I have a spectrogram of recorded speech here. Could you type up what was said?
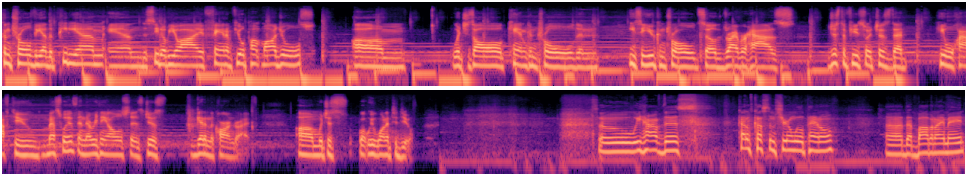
controlled via the PDM and the CWI fan and fuel pump modules, um, which is all CAN controlled and ECU controlled. So the driver has just a few switches that he will have to mess with and everything else is just get in the car and drive, um, which is what we wanted to do. So we have this kind of custom steering wheel panel uh, that Bob and I made.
